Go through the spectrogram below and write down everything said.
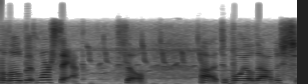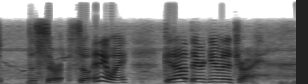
a little bit more sap, so uh, to boil down the, the syrup. So anyway, get out there, give it a try.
